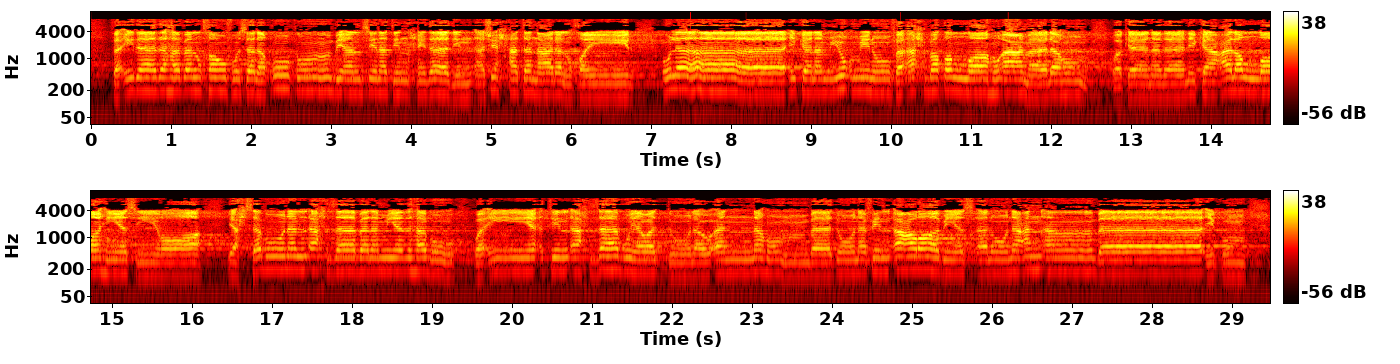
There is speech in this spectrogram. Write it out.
فإذا ذهب الخوف سلقوكم بألسنة حداد أشحة على الخير. أولئك لم يؤمنوا فأحبط الله أعمالهم وكان ذلك على الله يسيرا. يحسبون الأحزاب لم يذهبوا وإن يأتي الأحزاب يودوا لو أنهم بادون في الأعراب يسألون عن أنبائكم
